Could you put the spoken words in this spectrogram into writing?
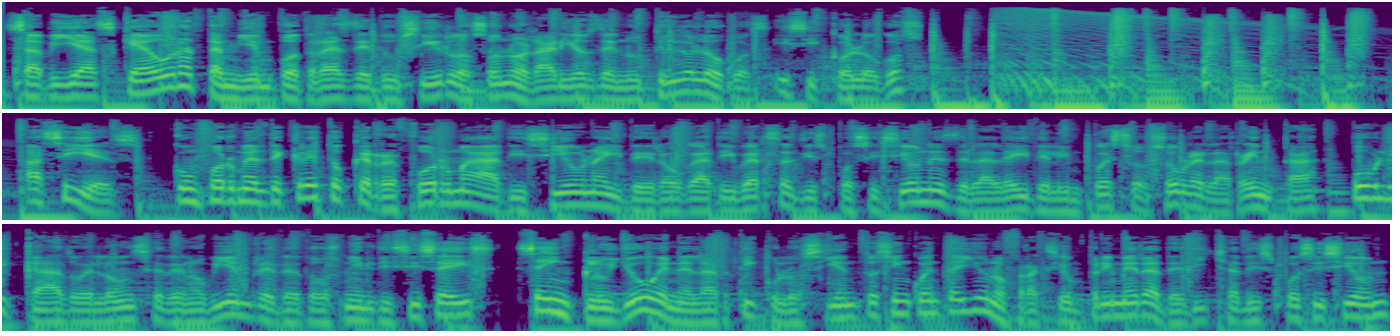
¿Sabías que ahora también podrás deducir los honorarios de nutriólogos y psicólogos? Así es, conforme al decreto que reforma, adiciona y deroga diversas disposiciones de la Ley del Impuesto sobre la Renta, publicado el 11 de noviembre de 2016, se incluyó en el artículo 151, fracción primera de dicha disposición,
